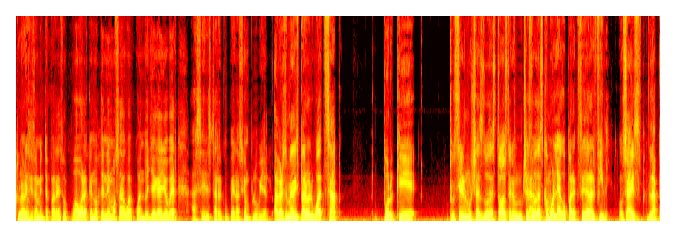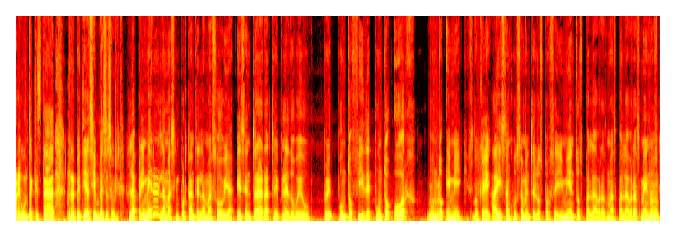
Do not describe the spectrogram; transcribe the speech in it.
precisamente para eso. O ahora que no tenemos agua, cuando llegue a llover, hacer esta recuperación pluvial. A ver, se me disparó el WhatsApp porque pues tienen muchas dudas, todos tenemos muchas dudas. ¿Cómo le hago para acceder al FIDE? O sea, es la pregunta que está repetida 100 veces ahorita. La primera, la más importante, la más obvia, es entrar a www.fide.org .mx. Ahí están justamente los procedimientos, palabras más, palabras menos.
